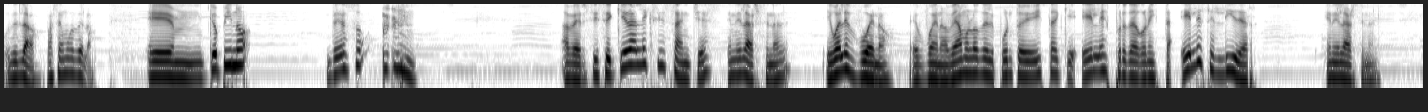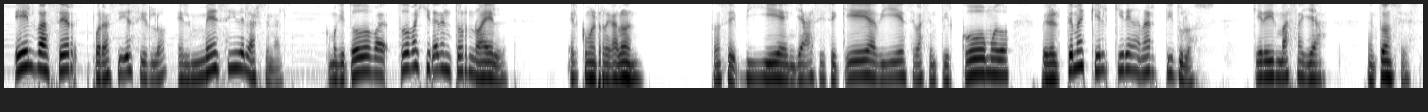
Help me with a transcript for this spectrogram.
De lado, pasemos de lado. Em, ¿Qué opino de eso? A ver, si se queda Alexis Sánchez en el Arsenal, Igual es bueno, es bueno. Veámoslo desde el punto de vista que él es protagonista. Él es el líder en el Arsenal. Él va a ser, por así decirlo, el Messi del Arsenal. Como que todo va, todo va a girar en torno a él. Él como el regalón. Entonces, bien, ya si se queda bien, se va a sentir cómodo. Pero el tema es que él quiere ganar títulos. Quiere ir más allá. Entonces,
